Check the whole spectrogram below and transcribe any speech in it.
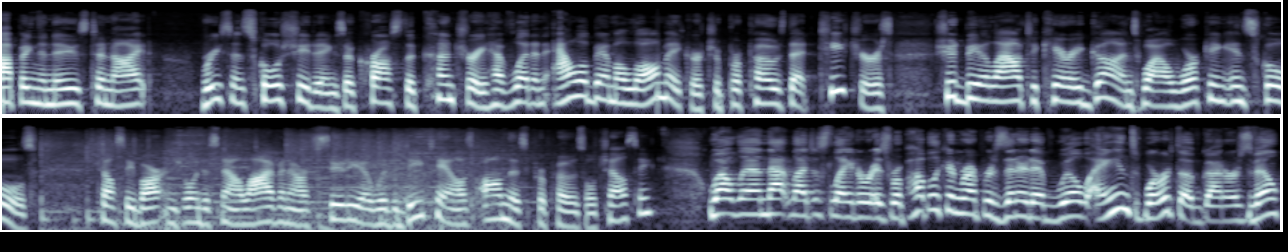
Topping the news tonight, recent school shootings across the country have led an Alabama lawmaker to propose that teachers should be allowed to carry guns while working in schools. Chelsea Barton joined us now live in our studio with the details on this proposal. Chelsea? Well, Lynn, that legislator is Republican Representative Will Ainsworth of Guntersville.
